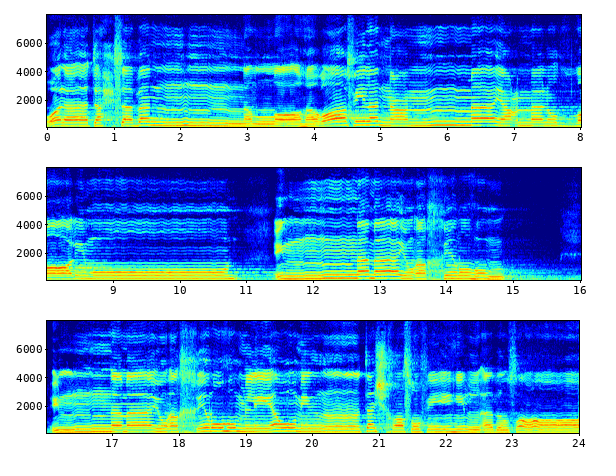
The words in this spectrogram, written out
ولا تحسبن الله غافلا عما يعمل الظالمون إنما يؤخرهم إنما يؤخرهم ليوم تشخص فيه الأبصار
